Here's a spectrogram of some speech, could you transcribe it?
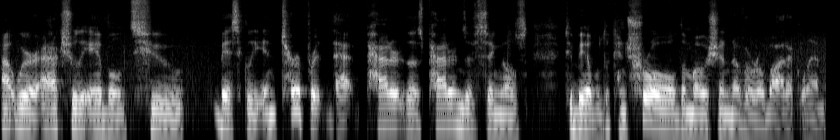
uh, we're actually able to basically interpret that pattern, those patterns of signals to be able to control the motion of a robotic limb.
